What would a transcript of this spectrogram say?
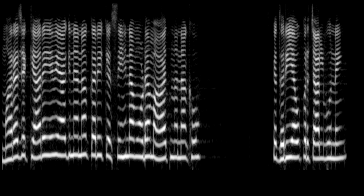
મહારાજે ક્યારેય એવી આજ્ઞા ન કરી કે સિંહના મોઢામાં હાથ ન નાખવો કે દરિયા ઉપર ચાલવું નહીં.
